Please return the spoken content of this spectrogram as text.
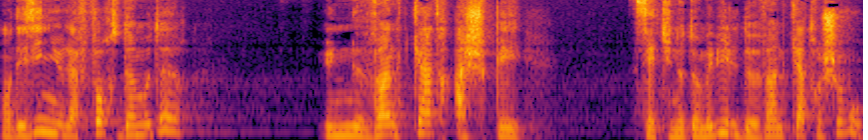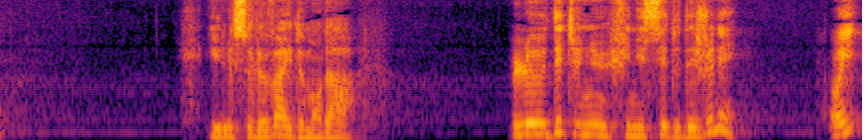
on désigne la force d'un moteur? Une 24 HP, c'est une automobile de 24 chevaux. Il se leva et demanda Le détenu finissait de déjeuner? Oui.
